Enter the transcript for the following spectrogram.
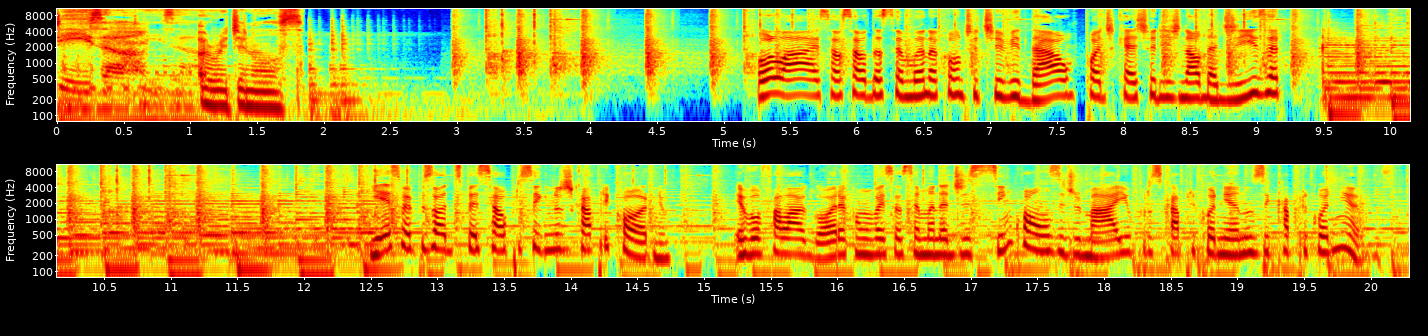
Deezer Originals. Olá, esse é o Céu da Semana com Titi Vidal, um podcast original da Deezer. E esse é o um episódio especial para o signo de Capricórnio. Eu vou falar agora como vai ser a semana de 5 a 11 de maio para os capricornianos e capricornianas.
